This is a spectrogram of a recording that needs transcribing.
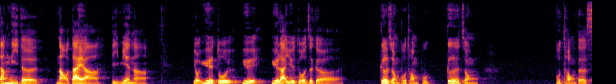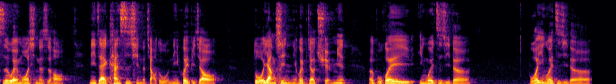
当你的脑袋啊里面呢有越多越越来越多这个各种不同不各种不同的思维模型的时候，你在看事情的角度你会比较多样性，你会比较全面。而不会因为自己的，不会因为自己的，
